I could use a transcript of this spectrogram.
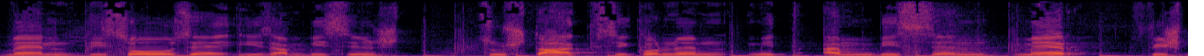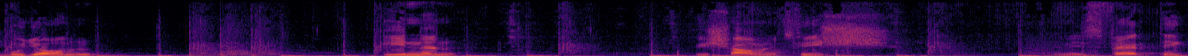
Wenn die Soße ist ein bisschen zu stark, Sie können mit ein bisschen mehr Fischbouillon innen. Wir schauen jetzt Fisch, dann ist fertig.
